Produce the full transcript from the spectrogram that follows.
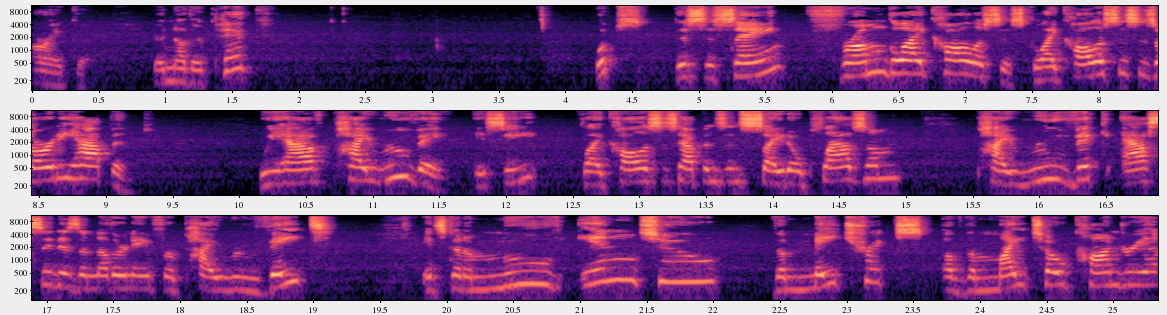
All right, good. Another pick. Whoops. This is saying from glycolysis. Glycolysis has already happened. We have pyruvate. You see, glycolysis happens in cytoplasm. Pyruvic acid is another name for pyruvate. It's going to move into the matrix of the mitochondria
